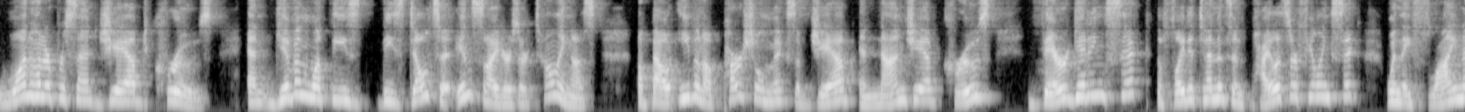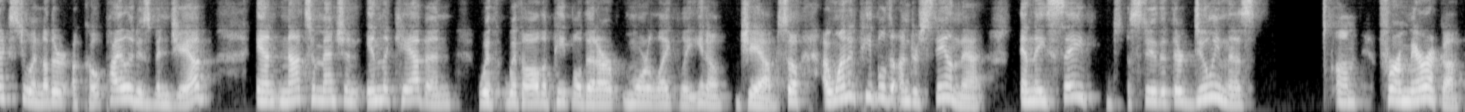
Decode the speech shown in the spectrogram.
100% jabbed crews. And given what these these Delta insiders are telling us about even a partial mix of jab and non-jab crews, they're getting sick. The flight attendants and pilots are feeling sick when they fly next to another a co-pilot who's been jabbed. And not to mention in the cabin with with all the people that are more likely you know jabbed. So i wanted people to understand that. And they say stu that they're doing this um, for America,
